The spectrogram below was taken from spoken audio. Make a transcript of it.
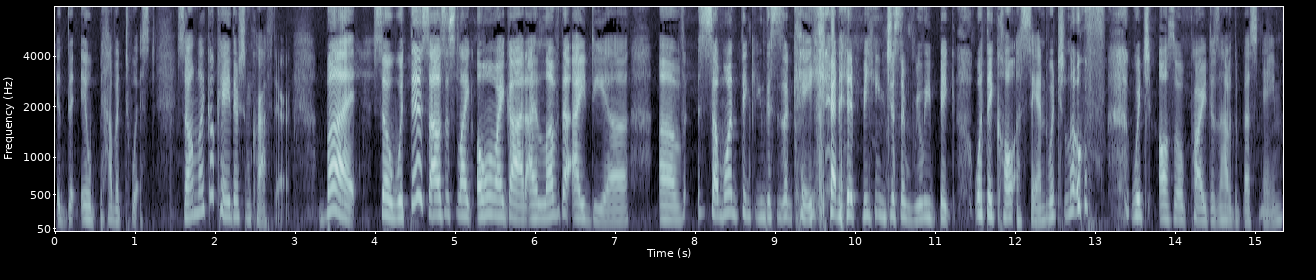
it, it'll have a twist. So i'm like okay there's some craft there. But so with this i was just like oh my god i love the idea of someone thinking this is a cake and it being just a really big what they call a sandwich loaf which also probably doesn't have the best name.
